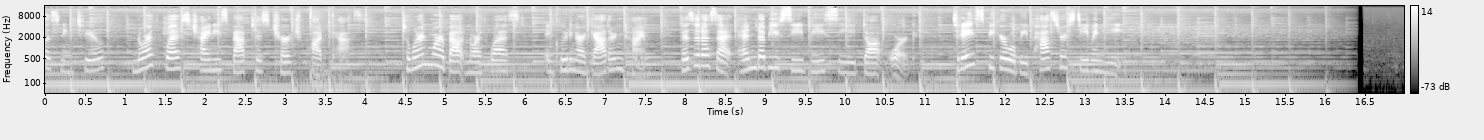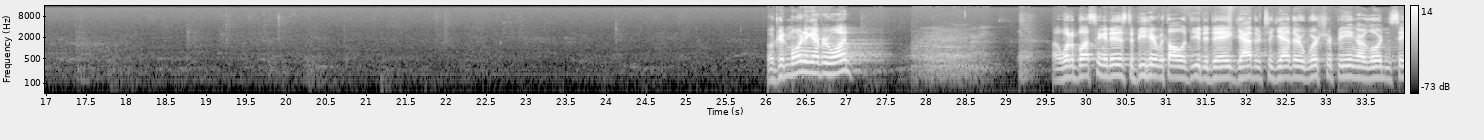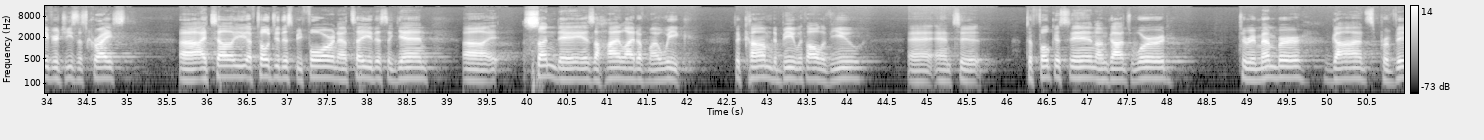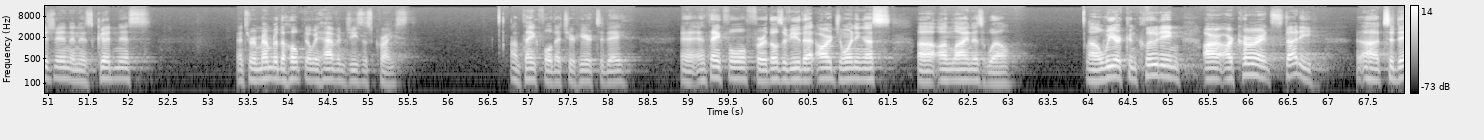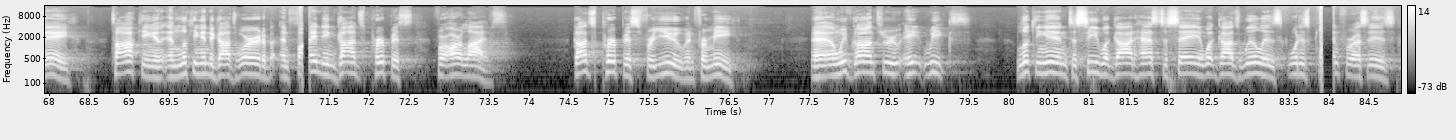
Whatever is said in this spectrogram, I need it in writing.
listening to Northwest Chinese Baptist Church podcast. To learn more about Northwest, including our gathering time, visit us at nwcbc.org. Today's speaker will be Pastor Stephen Yee. Well, good morning, everyone. Uh, what a blessing it is to be here with all of you today, gathered together, worshiping our Lord and Savior Jesus Christ. Uh, I tell you, I've told you this before, and I'll tell you this again. Uh, Sunday is a highlight of my week to come to be with all of you and, and to, to focus in on God's Word, to remember God's provision and His goodness, and to remember the hope that we have in Jesus Christ. I'm thankful that you're here today and, thankful for those of you that are joining us uh, online as well. Uh, we are concluding our, our current study uh, today, talking and, and looking into God's Word and finding God's purpose for our lives. God's purpose for you and for me. And we've gone through eight weeks looking in to see what God has to say and what God's will is, what His plan for us is.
